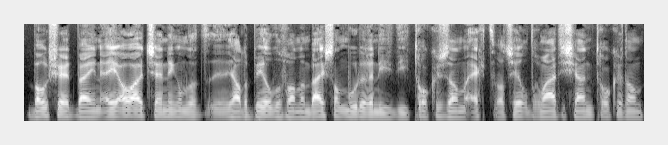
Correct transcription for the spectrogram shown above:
boos werd bij een EO-uitzending omdat die hadden beelden van een bijstandmoeder en die, die trokken ze dan echt, wat heel dramatisch die trokken ze dan,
